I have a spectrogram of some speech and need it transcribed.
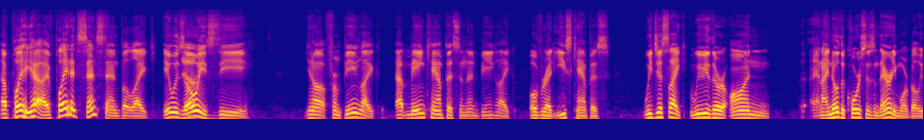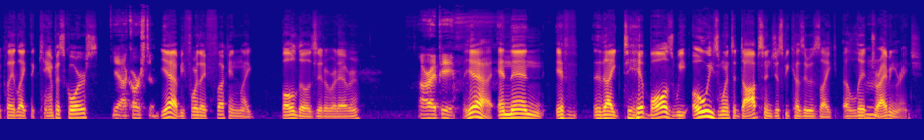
I've, played. Yeah, I've played it since then. But like, it was yeah. always the, you know, from being like at main campus and then being like over at East Campus we just like we either on and I know the course isn't there anymore, but we played like the campus course. Yeah, Karsten. Yeah, before they fucking like bulldoze it or whatever. R.I.P. Yeah, and then if like to hit balls, we always went to Dobson just because it was like a lit mm. driving range.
